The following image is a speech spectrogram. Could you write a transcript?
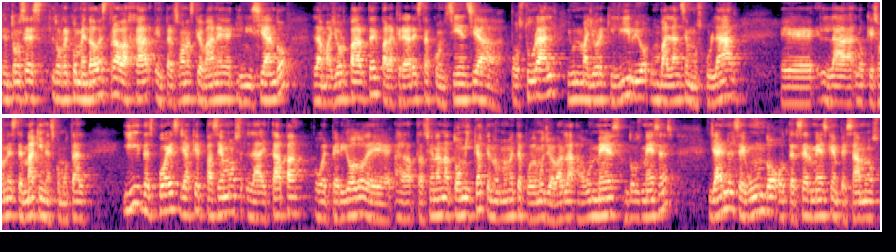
Entonces, lo recomendado es trabajar en personas que van eh, iniciando, la mayor parte para crear esta conciencia postural y un mayor equilibrio, un balance muscular, eh, lo que son este, máquinas como tal. Y después, ya que pasemos la etapa o el periodo de adaptación anatómica, que normalmente podemos llevarla a un mes, dos meses, ya en el segundo o tercer mes que empezamos,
